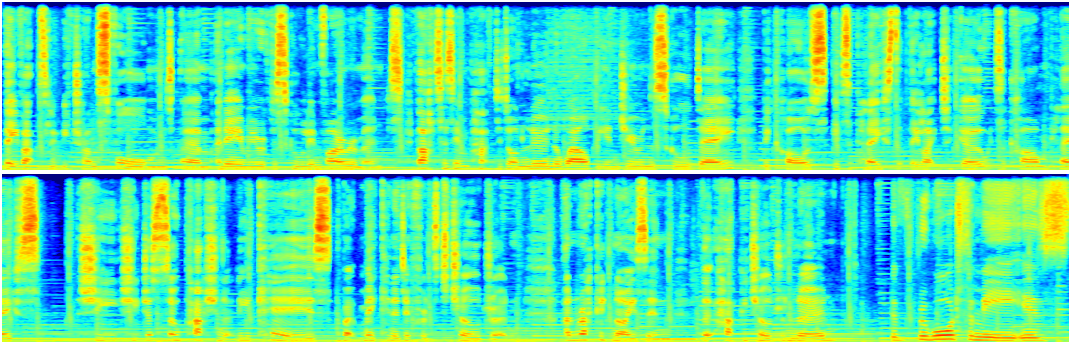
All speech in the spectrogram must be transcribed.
They've absolutely transformed um, an area of the school environment. That has impacted on learner well-being during the school day because it's a place that they like to go, it's a calm place. she she just so passionately cares about making a difference to children and recognizing that happy children learn the reward for me is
